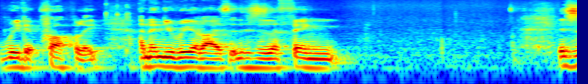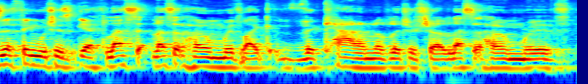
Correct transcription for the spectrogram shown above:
read it properly, and then you realize that this is a thing. This is a thing which is yes, less less at home with like the canon of literature, less at home with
